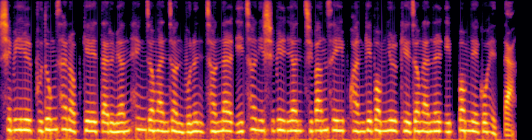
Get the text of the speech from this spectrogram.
12일 부동산업계에 따르면 행정안전부는 전날 2021년 지방세입 관계법률 개정안을 입법 예고했다.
